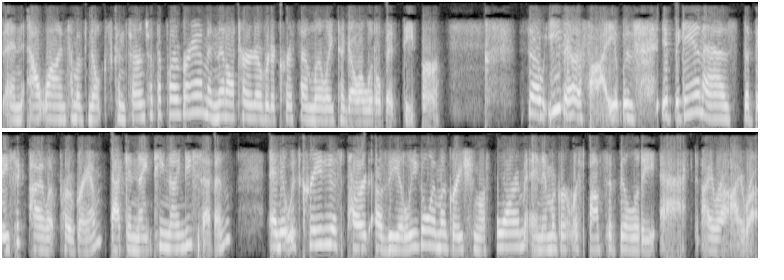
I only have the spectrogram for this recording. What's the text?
and outline some of NILC's concerns with the program, and then I'll turn it over to Chris and Lillie to go a little bit deeper. So E-Verify, it was it began as the basic pilot program back in 1997 and it was created as part of the Illegal Immigration Reform and Immigrant Responsibility Act, IRA-IRA.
